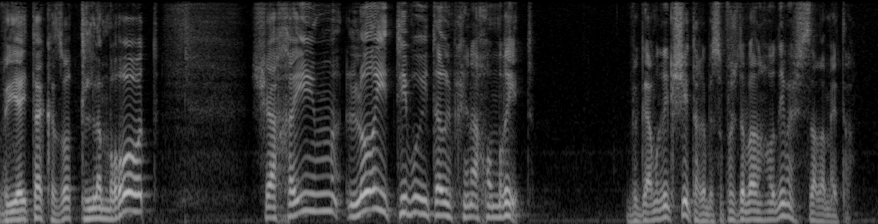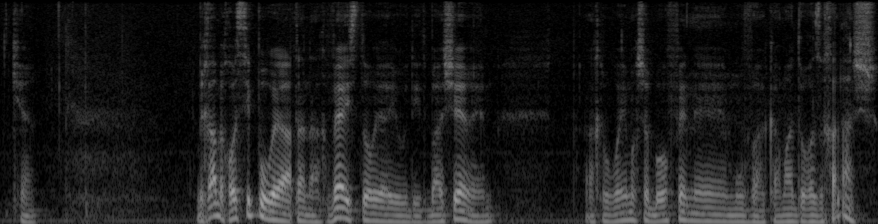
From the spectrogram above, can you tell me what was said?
והיא הייתה כזאת למרות שהחיים לא היטיבו איתה מבחינה חומרית. וגם רגשית, הרי בסופו של דבר אנחנו יודעים ששרה מתה. כן. בכלל, בכל סיפורי התנ"ך וההיסטוריה היהודית באשר הם, אנחנו רואים עכשיו באופן אה, מובהק כמה הדור הזה חלש.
